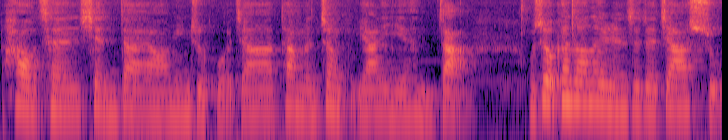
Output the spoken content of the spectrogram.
号称现代啊民主国家，他们政府压力也很大。我是有看到那个人质的家属，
